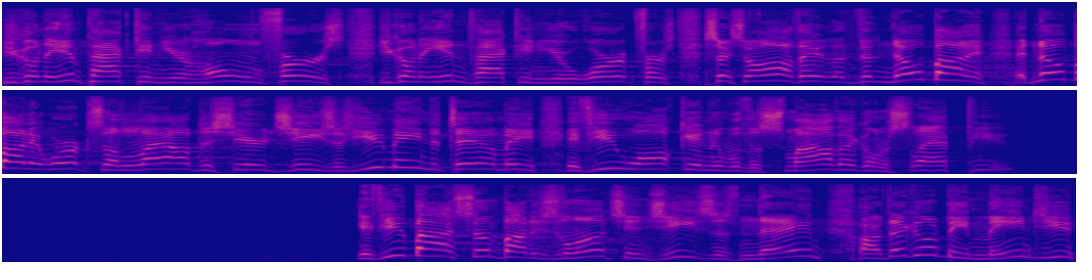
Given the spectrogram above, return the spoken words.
You're going to impact in your home first. You're going to impact in your work first. So, so oh, they, the, nobody, nobody at work's allowed to share Jesus. You mean to tell me if you walk in with a smile, they're going to slap you? If you buy somebody's lunch in Jesus' name, are they going to be mean to you?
